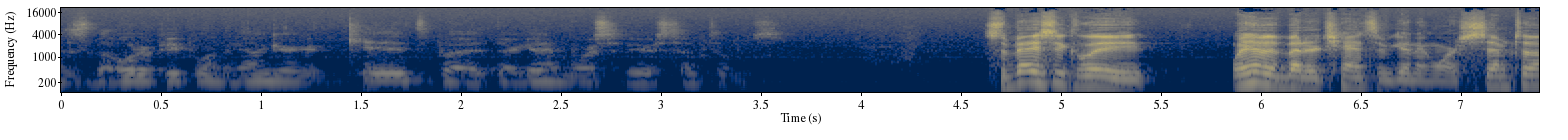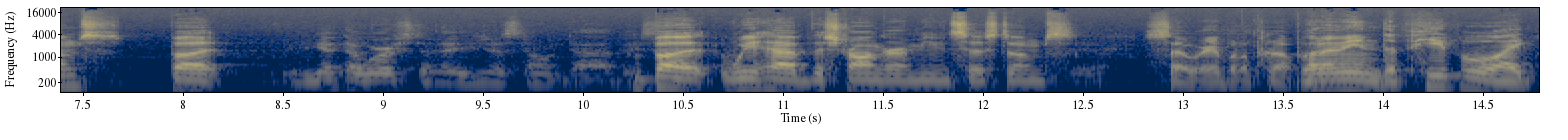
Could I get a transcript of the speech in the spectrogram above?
as the older people and the younger kids, but they're getting more severe symptoms. so basically, we have a better chance of getting worse symptoms, but You get the worst of it, you just don't die. Basically. but we have the stronger immune systems, so we're able to put up. but with I it. mean, the people like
